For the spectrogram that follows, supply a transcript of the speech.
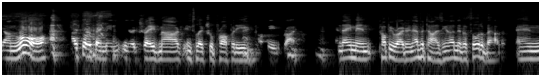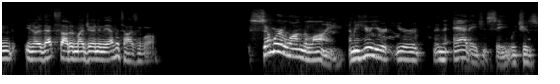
done law, I thought they meant, you know, trademark, intellectual property, copyright. And they meant copywriter and advertising, and I'd never thought about it. And, you know, that started my journey in the advertising world. Somewhere along the line, I mean, here you're you're in an ad agency, which is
